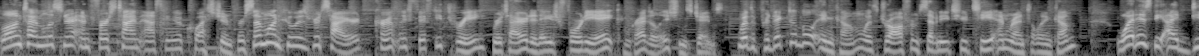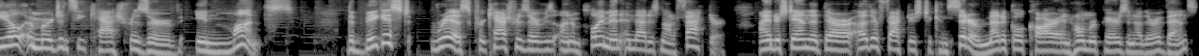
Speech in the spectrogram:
Longtime listener and first time asking a question. For someone who is retired, currently 53, retired at age 48, congratulations, James, with a predictable income, withdraw from 72T and rental income, what is the ideal emergency cash reserve in months? The biggest risk for cash reserve is unemployment, and that is not a factor. I understand that there are other factors to consider medical, car, and home repairs and other events.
